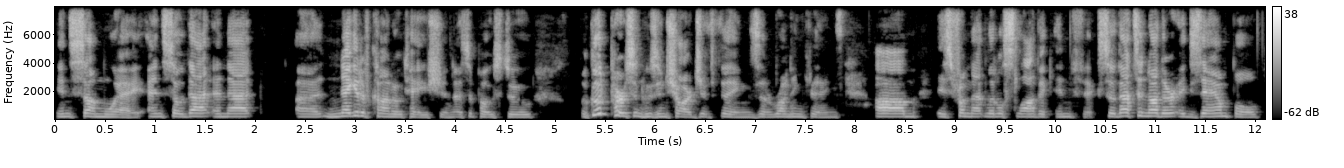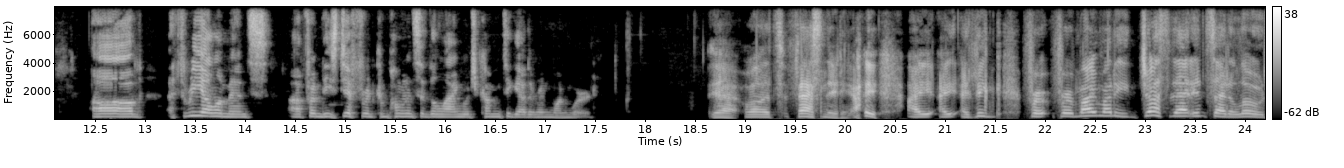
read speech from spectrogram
in some way, and so that and that uh, negative connotation, as opposed to a good person who's in charge of things and running things, um, is from that little Slavic infix. So that's another example of three elements uh, from these different components of the language coming together in one word. Yeah, well, it's fascinating. I, I, I think for for my money, just that insight alone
